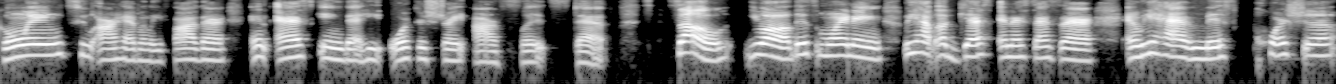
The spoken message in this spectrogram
Going to our Heavenly Father and asking that He orchestrate our footsteps. So, you all, this morning we have a guest intercessor and we have Miss Portia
